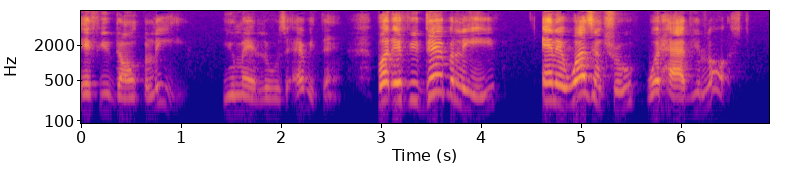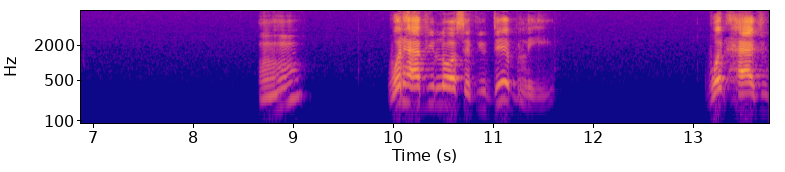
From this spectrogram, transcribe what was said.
if you don't believe? You may lose everything. But if you did believe and it wasn't true, what have you lost? Mm-hmm. What have you lost if you did believe? What had you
